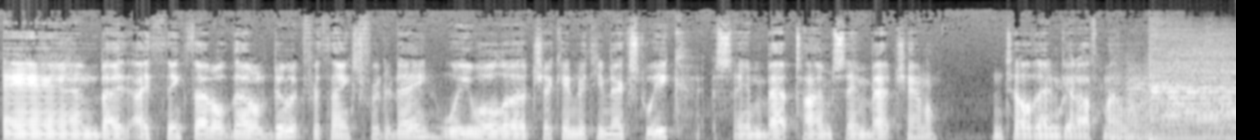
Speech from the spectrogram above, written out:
and I, I think that'll that'll do it for thanks for today. We will uh, check in with you next week, same bat time, same bat channel. Until then, get off my lawn.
